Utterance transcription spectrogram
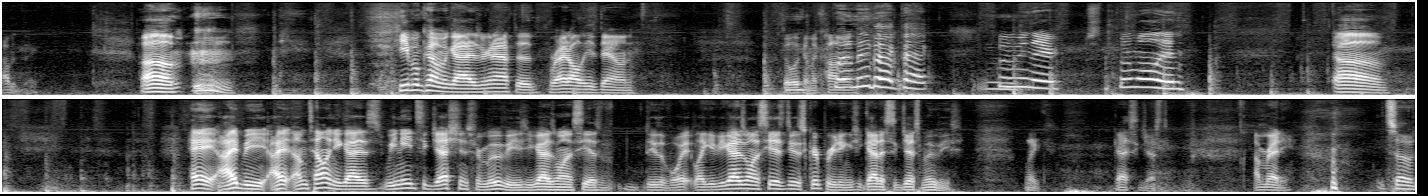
Robin thing. Um keep them coming, guys. We're gonna have to write all these down. Go look in the comments. Put them in a backpack. Put them in there. Just put them all in. Um. Hey, I'd be. I, I'm telling you guys, we need suggestions for movies. You guys want to see us do the voice? Like, if you guys want to see us do the script readings, you got to suggest movies. Like, gotta suggest them. I'm ready. So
